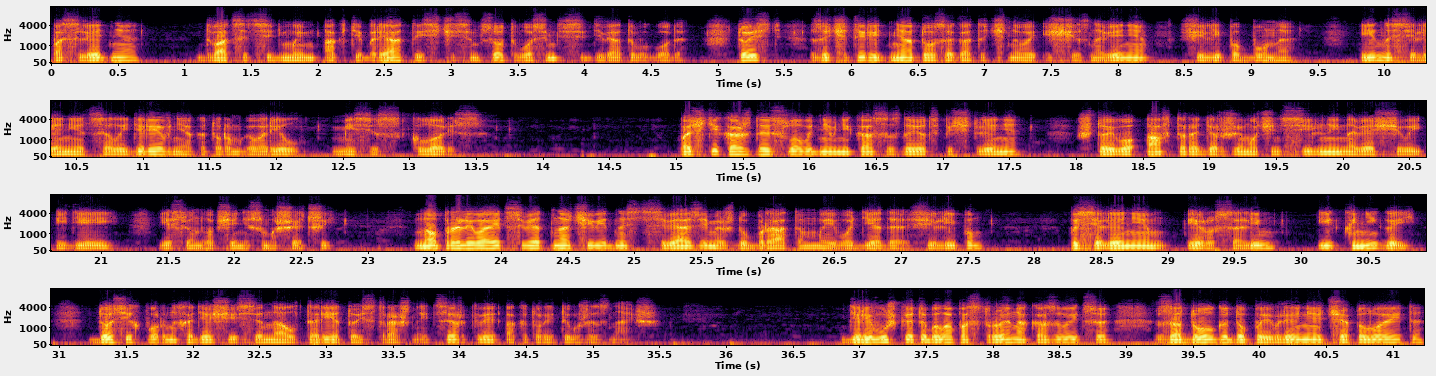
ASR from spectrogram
последняя — 27 октября 1789 года, то есть за четыре дня до загадочного исчезновения Филиппа Буна — и население целой деревни, о котором говорил миссис Клорис. Почти каждое слово дневника создает впечатление, что его автор одержим очень сильной навязчивой идеей, если он вообще не сумасшедший, но проливает свет на очевидность связи между братом моего деда Филиппом, поселением Иерусалим и книгой, до сих пор находящейся на алтаре той страшной церкви, о которой ты уже знаешь. Деревушка эта была построена, оказывается, задолго до появления Чеппелуэйта,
